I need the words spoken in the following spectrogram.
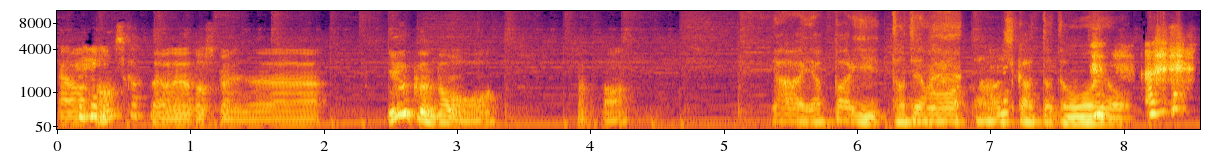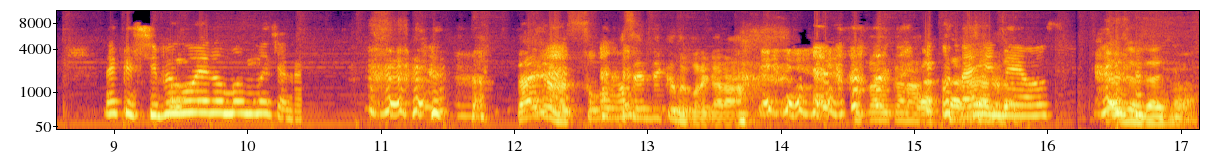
いや、楽しかったよね、確かにね。ゆうくんどう？だった？いや、やっぱりとても楽しかったと思うよ。なんか渋声のまんまじゃない？大丈夫そのまま線でいくのこれから。初回から。結構大変だよ。大丈夫、大丈夫。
